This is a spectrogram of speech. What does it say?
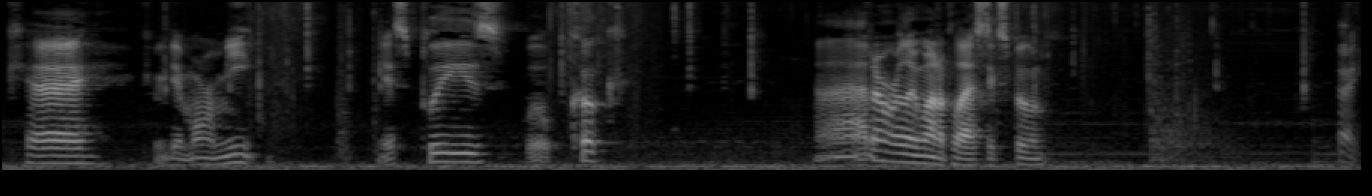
Okay. Can we get more meat? Yes, please. We'll cook. I don't really want a plastic spoon. Hey,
